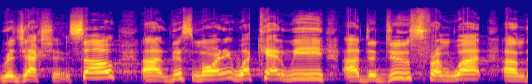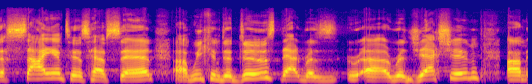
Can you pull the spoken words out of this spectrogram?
rejection. So, uh, this morning, what can we uh, deduce from what um, the scientists have said? Uh, we can deduce that res- uh, rejection um,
